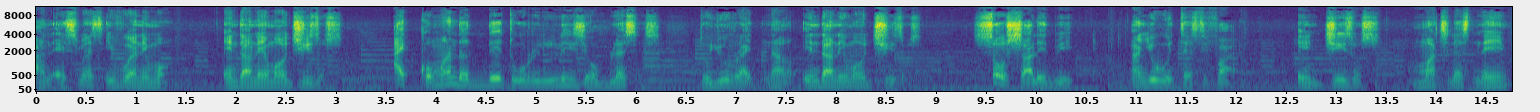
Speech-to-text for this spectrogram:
and experience evil anymore in the name of Jesus. I command the day to release your blessings to you right now in the name of Jesus. So shall it be, and you will testify. In Jesus' matchless name,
